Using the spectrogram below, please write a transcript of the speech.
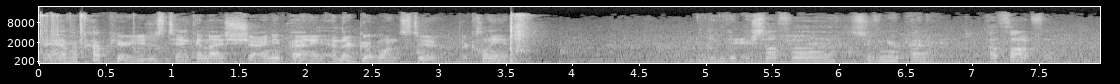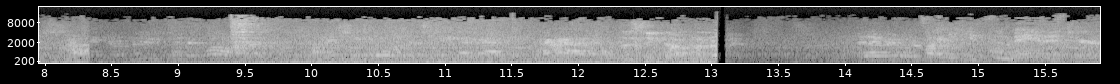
They have a cup here. You just take a nice shiny penny, and they're good ones too. They're clean. And you can get yourself a souvenir penny. How thoughtful. Like, he's the manager.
